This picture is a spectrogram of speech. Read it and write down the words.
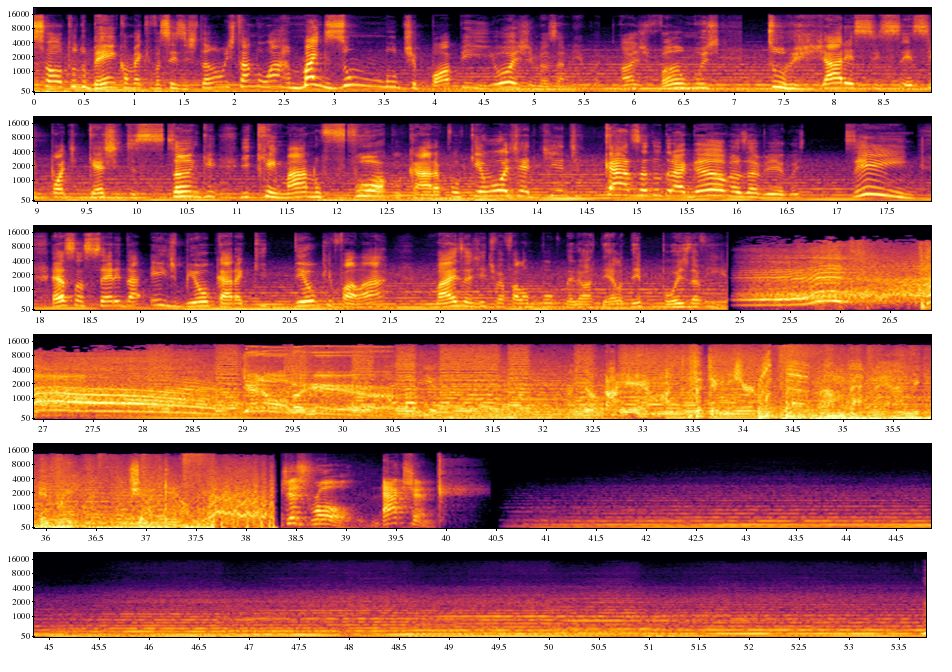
pessoal, tudo bem? Como é que vocês estão? Está no ar mais um Multipop e hoje, meus amigos, nós vamos sujar esse, esse podcast de sangue e queimar no fogo, cara, porque hoje é dia de Casa do Dragão, meus amigos. Sim, essa série da HBO, cara, que deu o que falar, mas a gente vai falar um pouco melhor dela depois da vinheta. I am the danger. I'm Batman. Make every shot count. Just roll. Action.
